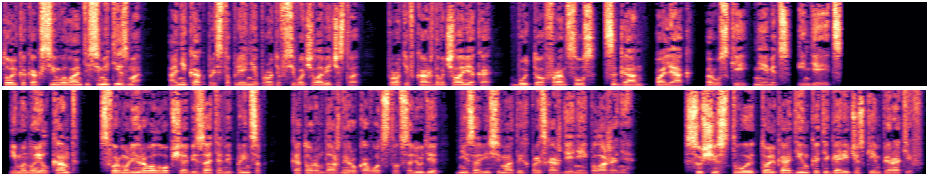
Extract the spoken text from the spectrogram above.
только как символ антисемитизма, а не как преступление против всего человечества, против каждого человека, будь то француз, цыган, поляк, русский, немец, индеец. Иммануил Кант сформулировал общеобязательный принцип, которым должны руководствоваться люди, независимо от их происхождения и положения. Существует только один категорический императив.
